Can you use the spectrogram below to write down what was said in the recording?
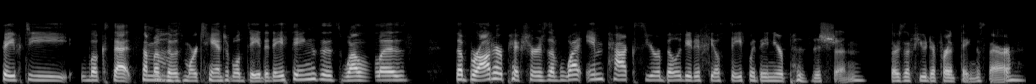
safety looks at some of hmm. those more tangible day to day things as well as the broader pictures of what impacts your ability to feel safe within your position. There's a few different things there.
